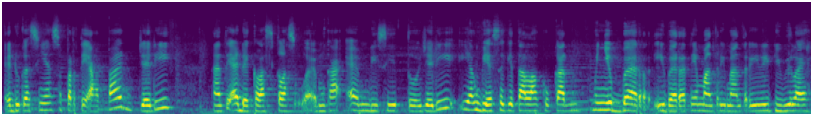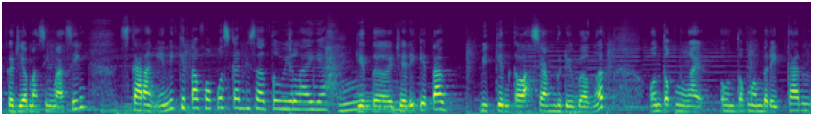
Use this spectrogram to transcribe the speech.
Edukasinya seperti apa? Jadi nanti ada kelas-kelas UMKM di situ. Jadi yang biasa kita lakukan menyebar ibaratnya mantri-mantri ini di wilayah kerja masing-masing, sekarang ini kita fokuskan di satu wilayah hmm. gitu. Jadi kita bikin kelas yang gede banget untuk untuk memberikan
